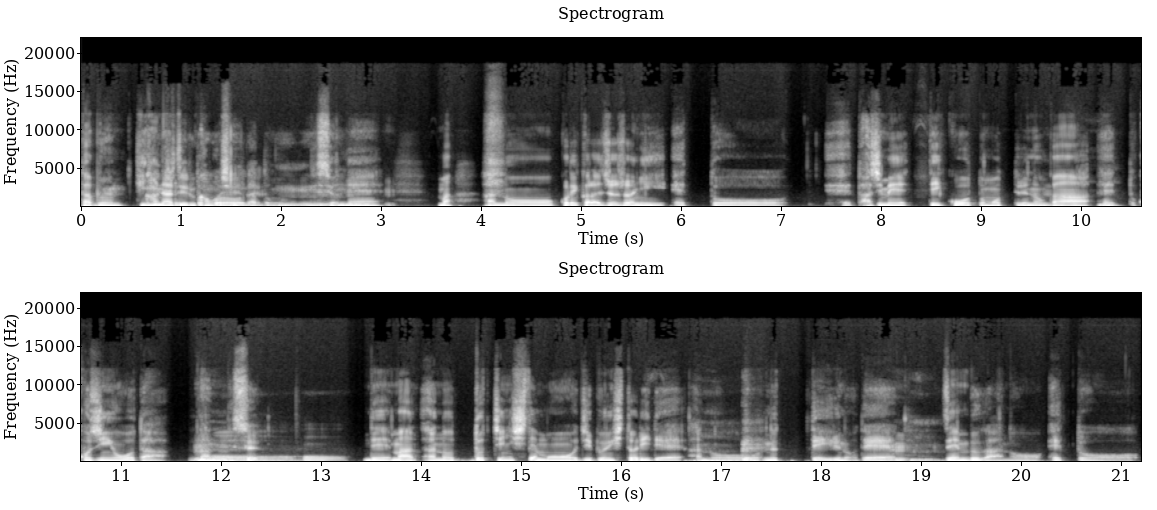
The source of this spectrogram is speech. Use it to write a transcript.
多分気になるるとこかもしれないろだと思うんですよね。まあ、あのこれから徐々に、えっと、えっと、始めていこうと思ってるのが、うんえっと、個人オーダーなんです。おで、まあ、あの、どっちにしても自分一人で、あの、縫っているので、うん。ー全部が、あの、えっと、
